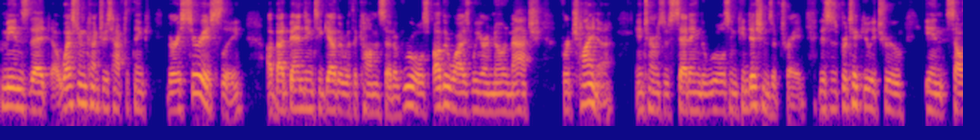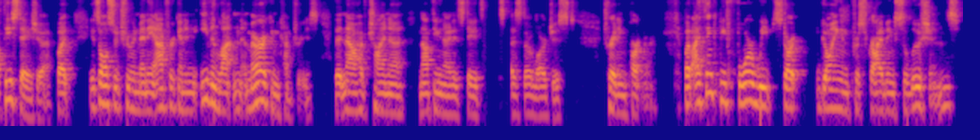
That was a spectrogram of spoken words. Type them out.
means that uh, Western countries have to think very seriously about banding together with a common set of rules. Otherwise, we are no match for China in terms of setting the rules and conditions of trade. This is particularly true in Southeast Asia, but it's also true in many African and even Latin American countries that now have China, not the United States, as their largest trading partner. But I think before we start going and prescribing solutions,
